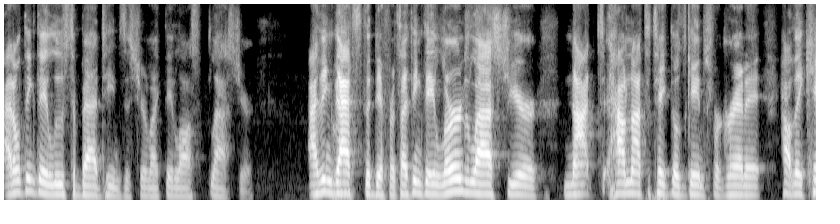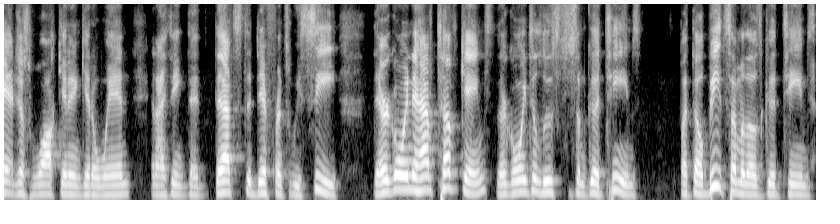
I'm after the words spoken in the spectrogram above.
I don't think they lose to bad teams this year like they lost last year. I think that's the difference. I think they learned last year not how not to take those games for granted, how they can't just walk in and get a win. And I think that that's the difference we see. They're going to have tough games. They're going to lose to some good teams, but they'll beat some of those good teams,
